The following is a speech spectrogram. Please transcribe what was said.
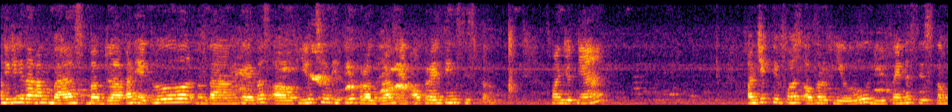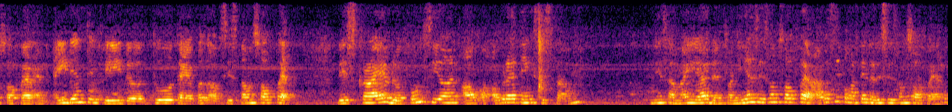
Jadi kita akan membahas bab 8 yaitu tentang types of utility program and operating system. Selanjutnya, objective first overview define system software and identify the two types of system software. Describe the function of operating system. Ini sama ya dan selanjutnya sistem software. Apa sih pengertian dari sistem software?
